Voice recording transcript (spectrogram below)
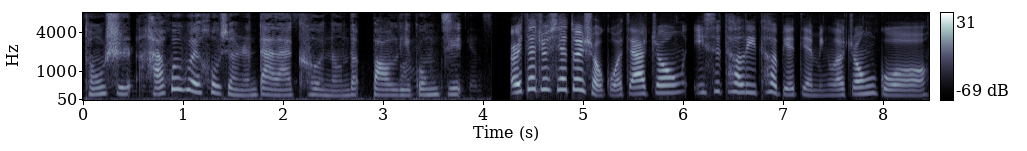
同时还会为候选人带来可能的暴力攻击。而在这些对手国家中，伊斯特利特别点名了中国。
